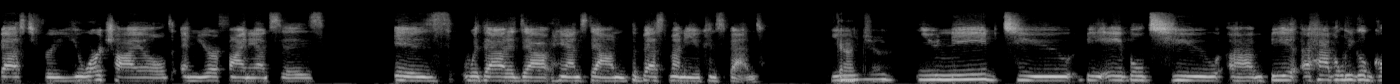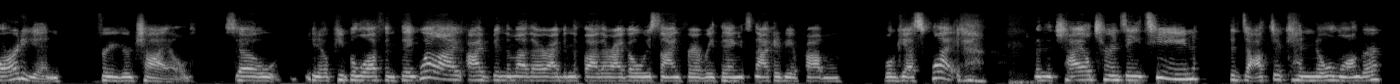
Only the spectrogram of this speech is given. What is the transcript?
best for your child and your finances is without a doubt, hands down, the best money you can spend. You gotcha. Need, you need to be able to um, be have a legal guardian for your child. So, you know, people often think, well, I, I've been the mother, I've been the father, I've always signed for everything. It's not going to be a problem. Well, guess what? when the child turns 18, the doctor can no longer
